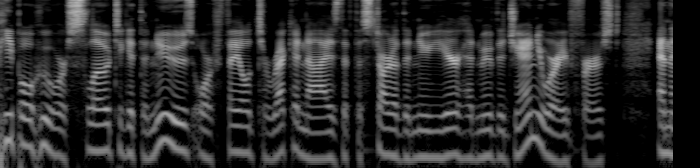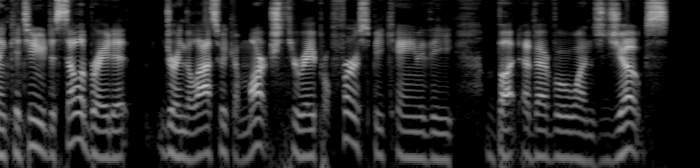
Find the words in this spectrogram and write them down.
People who were slow to get the news or failed to recognize that the start of the new year had moved to January 1st and then continued to celebrate it during the last week of March through April 1st became the butt of everyone's jokes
